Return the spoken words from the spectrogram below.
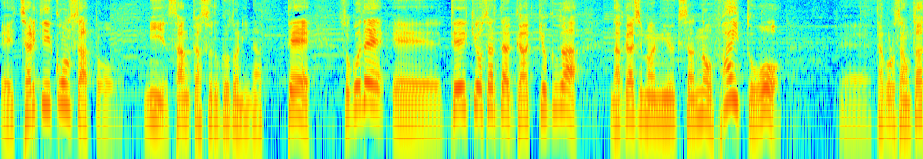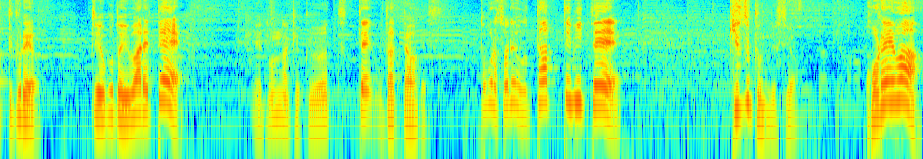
えーチャリティーコンサートに参加することになってそこで、えー提供された楽曲が中島みゆきさんの「ファイトを、えー拓郎さん歌ってくれよっていうことを言われて、えーどんな曲？っつって歌ったわけです。ところがそれを歌ってみて気づくんですよ。これは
